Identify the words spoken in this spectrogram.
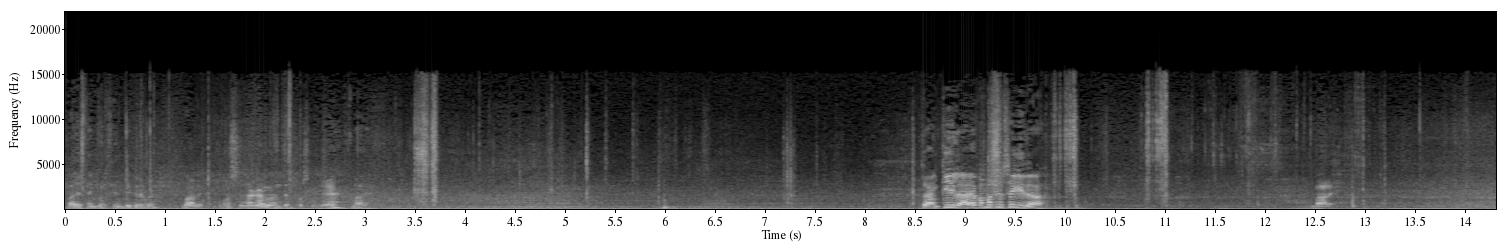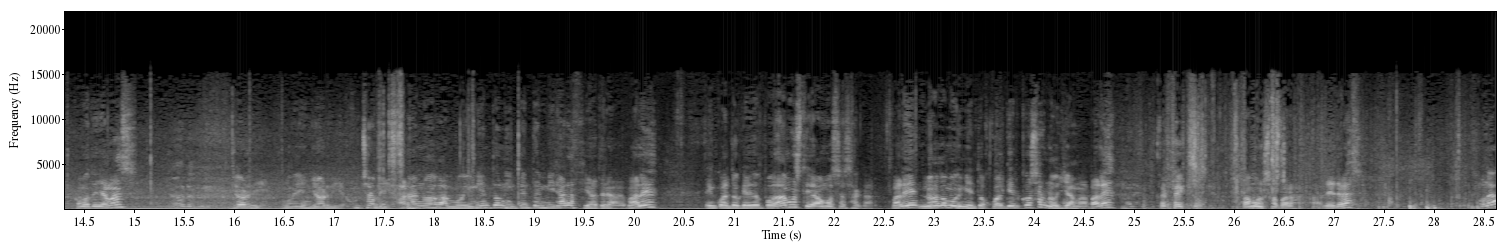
Vale, está inconsciente, creo, ¿eh? Vale, vamos a sacarla lo antes posible, ¿eh? Vale. Tranquila, ¿eh? Vamos enseguida. Vale. ¿Cómo te llamas? Jordi, muy bien Jordi, escúchame, ahora no hagas movimiento ni intentes mirar hacia atrás, ¿vale? En cuanto que podamos te vamos a sacar, ¿vale? No haga movimientos, cualquier cosa nos llama, ¿vale? Vale. Perfecto, vamos a parar detrás. Hola.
